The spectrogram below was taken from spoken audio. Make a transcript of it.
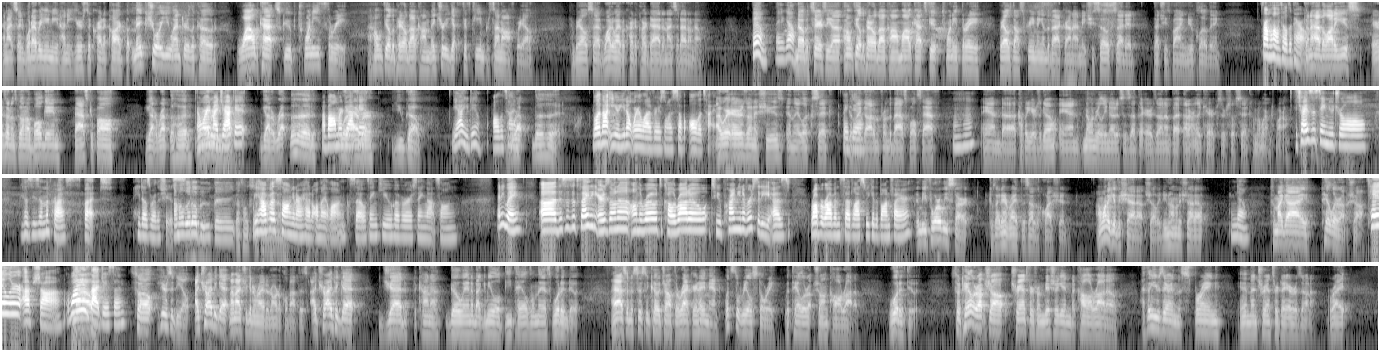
And I said, "Whatever you need, honey. Here's the credit card, but make sure you enter the code Wildcat Scoop 23 at homefieldapparel.com. Make sure you get 15% off, Brielle." And Brielle said, "Why do I have a credit card, Dad?" And I said, "I don't know." Boom. There you go. No, but seriously, uh, homefieldapparel.com, Wildcat Scoop 23. Braille's now screaming in the background at me. She's so excited that she's buying new clothing. From Home Fields Apparel. Gonna have a lot of use. Arizona's going to a bowl game, basketball. You gotta rep the hood. I'm wearing my jacket. You gotta rep the hood. My bomber jacket. wherever you go. Yeah, you do. All the time. Rep the hood. Well, not you. You don't wear a lot of Arizona stuff all the time. I wear Arizona shoes and they look sick They because I do. got them from the basketball staff. Mm-hmm. And uh, a couple years ago, and no one really notices that they're Arizona, but I don't really care because they're so sick. I'm gonna wear them tomorrow. he tries to stay neutral because he's in the press, but he does wear the shoes. I'm a little boo thing. That song's we stuck in have my a head now. song in our head all night long. So thank you, whoever sang that song. Anyway, uh, this is exciting. Arizona on the road to Colorado to Prime University, as Robert Robbins said last week at the bonfire. And before we start, because I didn't write this as a question, I want to give a shout out, Shelby. Do you know who I'm gonna shout out? No. To my guy Taylor Upshaw. Taylor Upshaw. Why Now- is that, Jason? So here's the deal. I tried to get, and I'm actually going to write an article about this. I tried to get Jed to kind of go in about give me a little details on this. Wouldn't do it. I asked an assistant coach off the record, "Hey man, what's the real story with Taylor Upshaw in Colorado?" Wouldn't do it. So Taylor Upshaw transferred from Michigan to Colorado. I think he was there in the spring and then transferred to Arizona. Right?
